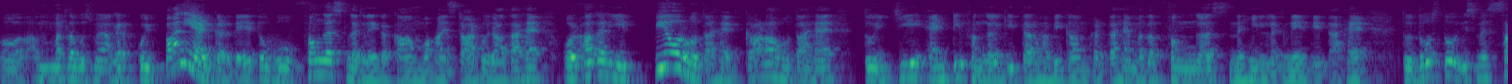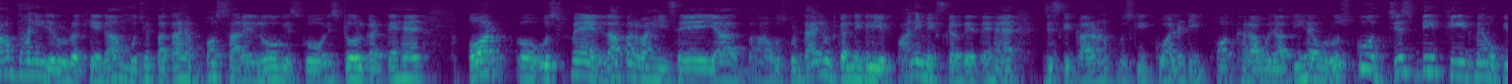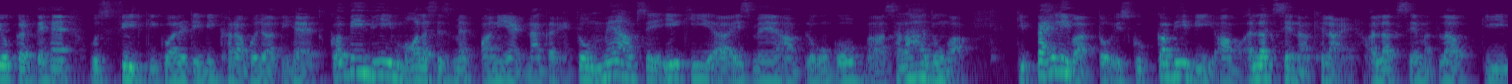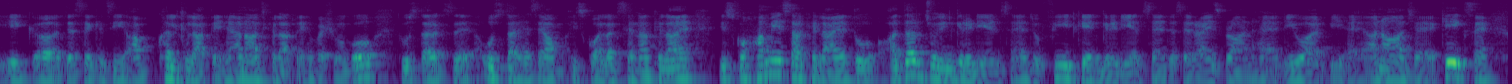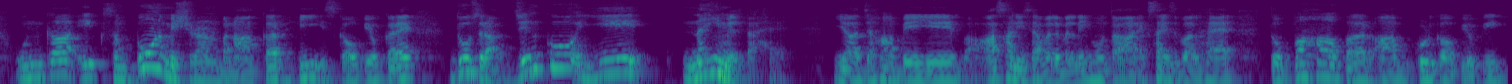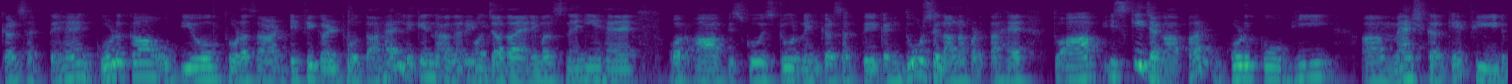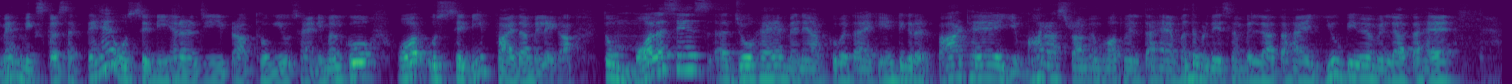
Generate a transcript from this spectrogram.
मतलब उसमें अगर कोई पानी ऐड कर दे तो वो फंगस लगने का काम वहाँ स्टार्ट हो जाता है। और अगर ये प्योर होता है, गाढ़ा होता है तो ये एंटी फंगल की तरह भी काम करता है मतलब फंगस नहीं लगने देता है। तो दोस्तों, इसमें सावधानी ज़रूर रखिएगा। मुझे पता है बहुत सारे लोग इसको स्टोर करते हैं। और उसमें लापरवाही से या उसको डाइल्यूट करने के लिए पानी मिक्स कर देते हैं, जिसके कारण उसकी क्वालिटी बहुत खराब हो जाती है और उसको जिस भी फ़ीड में उपयोग करते हैं, उस फ़ीड की क्वालिटी भी खराब हो जाती है। तो कभी भी मोलसिस में पानी ऐड ना करें। तो मैं आपसे एक ही इसमें आप लोगों को सलाह दूँगा। कि पहली बात तो इसको कभी भी आप अलग से ना खिलाएँ। अलग से मतलब कि एक जैसे किसी आप खल खिलाते हैं, अनाज खिलाते हैं पशुओं को तो उस तरह से, उस तरह से आप इसको अलग से ना खिलाएँ। इसको हमेशा खिलाएँ तो अदर जो इंग्रेडिएंट्स हैं, जो फ़ीड के इंग्रेडिएंट्स हैं, जैसे राइस ब्रान है डीओआरपी है, अनाज है केक्स हैं, उनका एक संपूर्ण मिश्रण बनाकर ही इसका उपयोग करें। दूसरा, जिनको ये नहीं मिलता है या जहाँ पे ये आसानी से अवेलेबल नहीं होता एक्साइजेबल है तो वहाँ पर आप गुड़ का उपयोग भी कर सकते हैं। गुड़ का उपयोग थोड़ा सा डिफ़िकल्ट होता है, लेकिन अगर बहुत ज़्यादा एनिमल्स नहीं है और आप इसको स्टोर नहीं कर सकते, कहीं दूर से लाना पड़ता है तो आप इसकी जगह पर गुड़ को भी मैश करके फ़ीड में मिक्स कर सकते हैं। उससे भी एनर्जी प्राप्त होगी उस एनिमल को और उससे भी फ़ायदा मिलेगा। तो मोलसेस जो है मैंने आपको बताया कि इंटीग्रल पार्ट है। ये महाराष्ट्र में बहुत मिलता है मध्य प्रदेश में मिल जाता है यूपी में मिल जाता है।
